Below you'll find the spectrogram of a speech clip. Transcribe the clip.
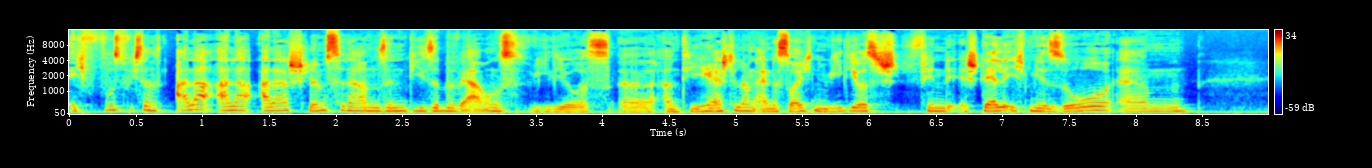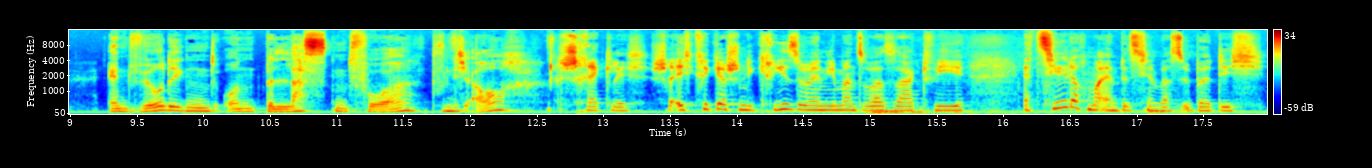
ich wusste, ich das aller, aller, aller Schlimmste daran sind diese Bewerbungsvideos. Äh, und die Herstellung eines solchen Videos finde, stelle ich mir so ähm, entwürdigend und belastend vor. Du nicht auch? Schrecklich. Ich kriege ja schon die Krise, wenn jemand sowas sagt wie, erzähl doch mal ein bisschen was über dich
